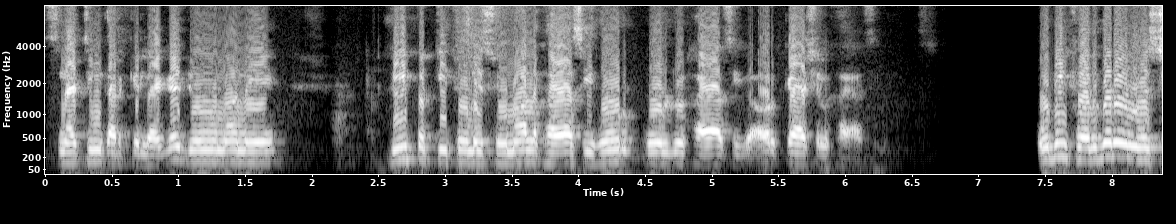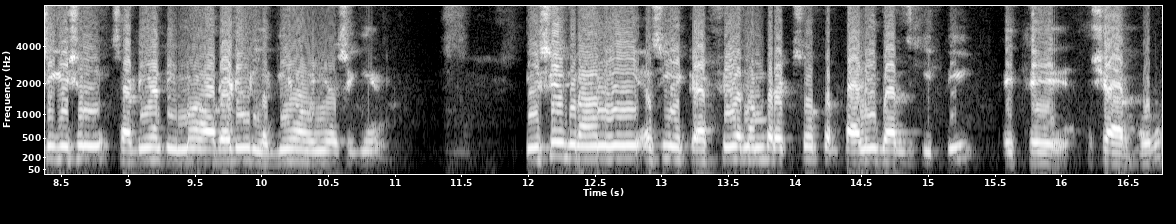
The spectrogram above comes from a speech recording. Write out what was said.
ਸਨੈਚਿੰਗ ਕਰਕੇ ਲੈ ਗਏ, ਜੋ ਉਹਨਾਂ ਨੇ 20 25 ਤੋਲੇ ਸੋਨਾ ਲਿਖਾਇਆ ਸੀ, ਹੋਰ 골ਡ ਲਿਖਾਇਆ ਸੀਗਾ ਔਰ ਕੈਸ਼ ਲਿਖਾਇਆ ਸੀ। ਉਹਦੀ ਫਰਦਰ ਇਨਵੈਸਟੀਗੇਸ਼ਨ ਸਾਡੀਆਂ ਟੀਮਾਂ ਆਲਰੇਡੀ ਲੱਗੀਆਂ ਹੋਈਆਂ ਸੀਗੀਆਂ। ਇਸੇ ਦੌਰਾਨ ਹੀ ਅਸੀਂ ਇੱਕ ਐਫਆਈਆਰ ਨੰਬਰ 143 ਦਰਜ ਕੀਤੀ ਇੱਥੇ ਹੁਸ਼ਿਆਰਪੁਰ।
